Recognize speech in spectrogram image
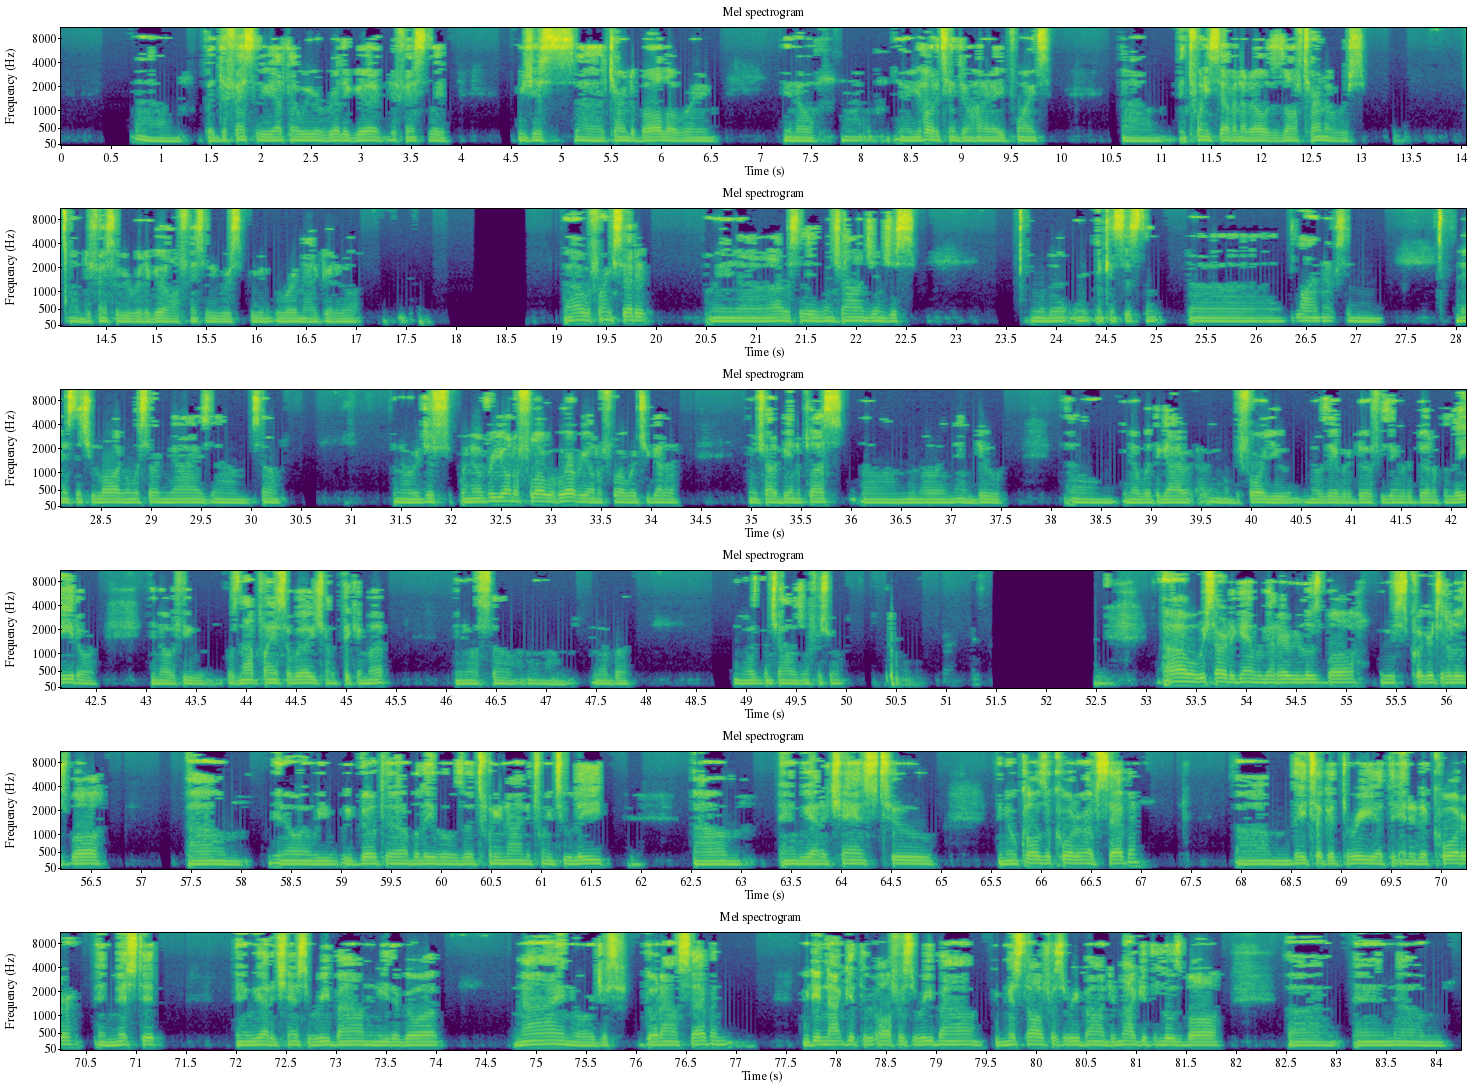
Um, but defensively, I thought we were really good. Defensively, we just uh, turned the ball over and, you know, um, you know, you hold a team to 108 points. Um, and 27 of those is off turnovers. Um, defensively, we were really good. Offensively, we were, we were not good at all. Uh, well, Frank said it. I mean, uh, obviously it's been challenging, just, you know, the inconsistent, uh, lineups and minutes that you log in with certain guys. Um, so, you know, we're just, whenever you're on the floor with whoever you're on the floor with, you gotta, you try to be in the plus, um, you know, and, and do, um, you know, what the guy you know, before you, you know, was able to do, if he's able to build up a lead or, you know, if he was not playing so well, you try to pick him up, you know, so, um, you know, but, you know, it's been challenging for sure. Uh, when we started again, we got every loose ball. We was quicker to the loose ball. Um, you know, and we, we built, uh, I believe it was a 29 to 22 lead. Um, and we had a chance to, you know, close the quarter up seven. Um, they took a three at the end of the quarter and missed it. And we had a chance to rebound and either go up nine or just go down seven. We did not get the offensive rebound. We missed the offensive rebound, did not get the loose ball. Uh, and, um,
